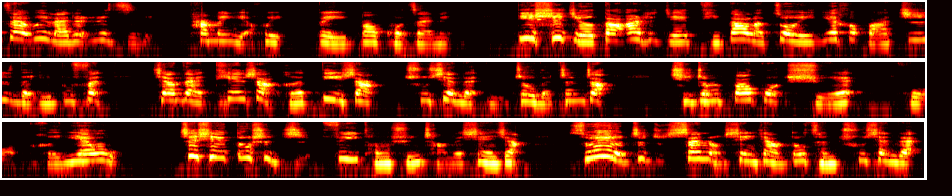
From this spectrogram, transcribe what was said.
在未来的日子里，他们也会被包括在内。第十九到二十节提到了作为耶和华之日的一部分，将在天上和地上。出现的宇宙的征兆，其中包括雪、火和烟雾，这些都是指非同寻常的现象。所有这三种现象都曾出现在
